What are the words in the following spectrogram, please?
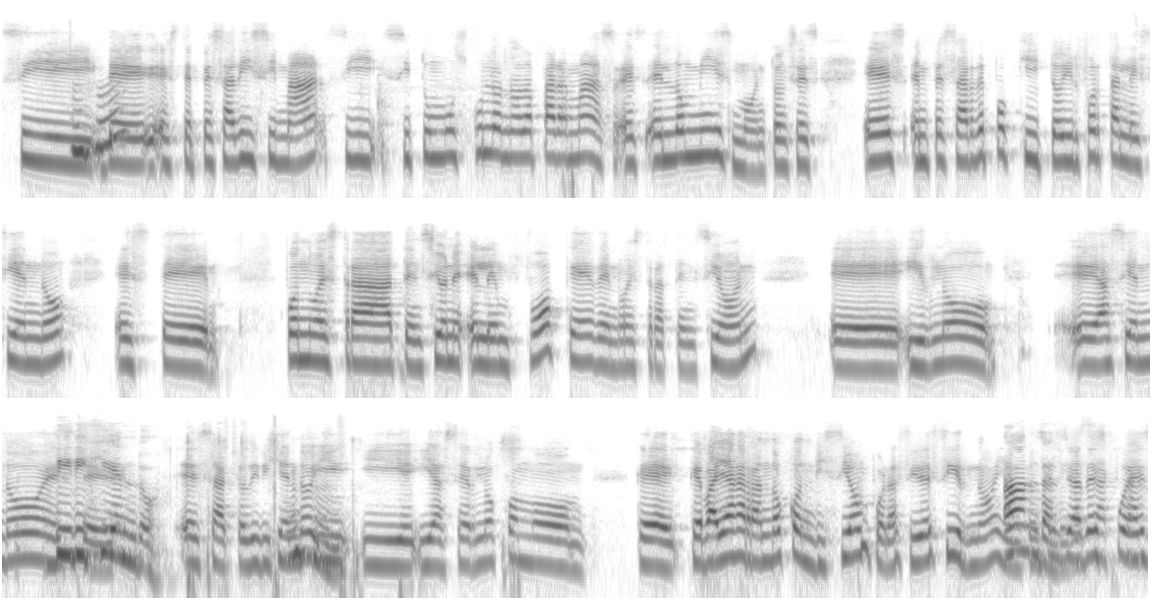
si de, este, pesadísima, si, si tu músculo no da para más, es, es, lo mismo. Entonces, es empezar de poquito, ir fortaleciendo este, pues nuestra atención, el enfoque de nuestra atención eh, irlo eh, haciendo... Este, dirigiendo. exacto, dirigiendo y, hacerlo como... Que, vaya agarrando condición, por así decir, ¿no? Y entonces ya después,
